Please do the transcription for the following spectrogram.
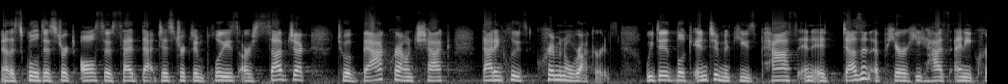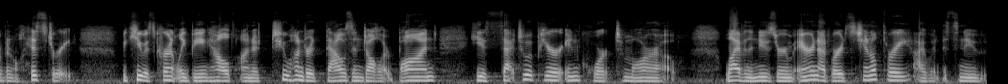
Now, the school district also said that district employees are subject to a background check that includes criminal records. We did look into McHugh's past, and it doesn't appear he has any criminal history. McHugh is currently being held on a $200,000 bond. He is set to appear in court tomorrow. Live in the newsroom, Aaron Edwards, Channel 3 Eyewitness News.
